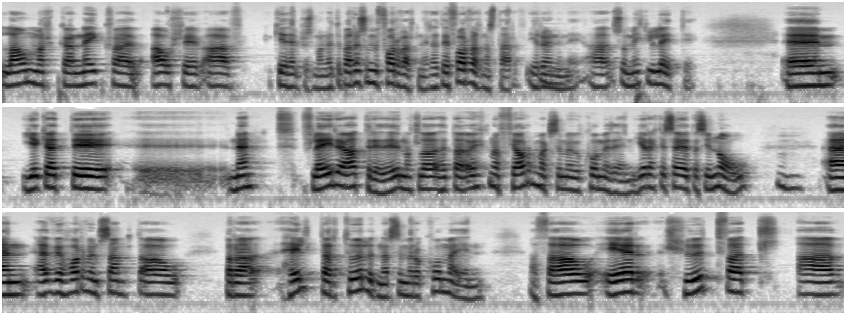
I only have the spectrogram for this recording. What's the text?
lámarka neikvæð áhrif af geðhelbrísmál, þetta er bara eins og með forvarnir, þetta er forvarnastarf í rauninni mm. að svo miklu leiti. Um, ég geti uh, nefnt fleiri atriði, náttúrulega þetta aukna fjármaks sem hefur komið inn, ég er ekki að segja þetta sé nóg, mm. en ef við horfum samt á bara heildar tölurnar sem eru að koma inn, að þá er hlutfall af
